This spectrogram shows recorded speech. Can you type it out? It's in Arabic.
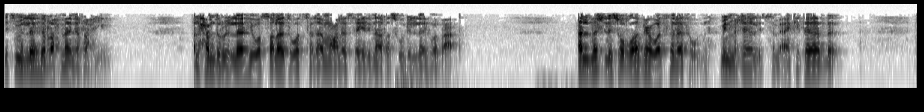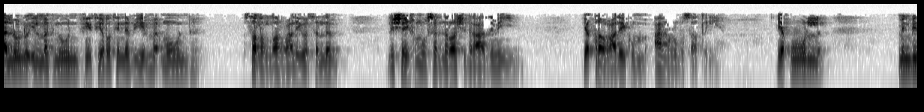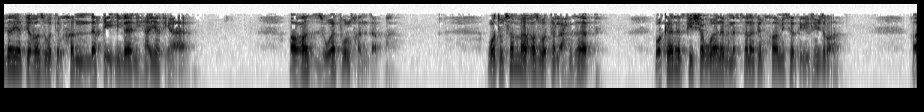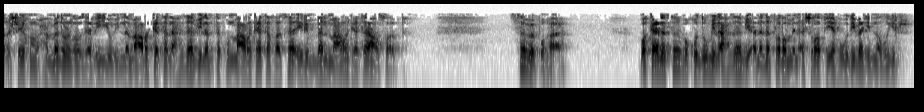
بسم الله الرحمن الرحيم. الحمد لله والصلاة والسلام على سيدنا رسول الله وبعد. المجلس الرابع والثلاثون من مجال سمع كتاب اللؤلؤ المكنون في سيرة النبي المأمون صلى الله عليه وسلم للشيخ موسى بن راشد العازمي يقرأ عليكم عمرو بساطي يقول من بداية غزوة الخندق إلى نهايتها غزوة الخندق وتسمى غزوة الأحزاب وكانت في شوال من السنة الخامسة للهجرة. قال الشيخ محمد الغزالي إن معركة الأحزاب لم تكن معركة خسائر بل معركة أعصاب. سببها وكان سبب قدوم الأحزاب أن نفرا من أشراف يهود بني النظير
